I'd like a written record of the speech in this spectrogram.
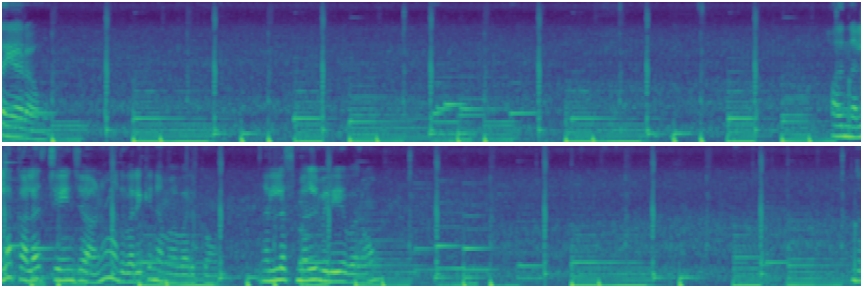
தயாராகும். அது நல்லா கலர் சேஞ்ச் ஆகணும் அது வரைக்கும் நம்ம வறுக்கணும். நல்ல ஸ்மெல் வெளியே வரும். இந்த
